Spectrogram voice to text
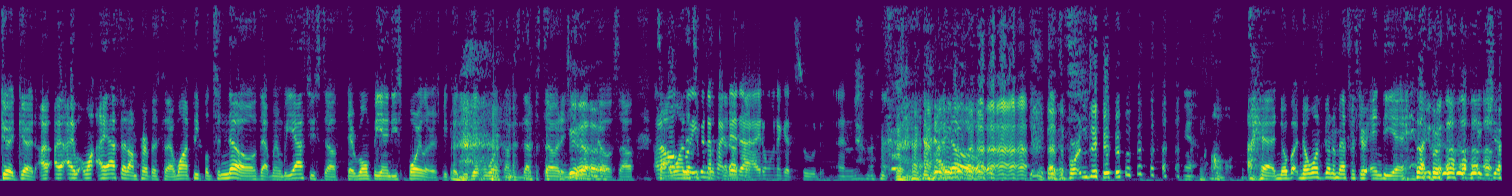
Good, good. I I, I, I asked that on purpose because I want people to know that when we ask you stuff, there won't be any spoilers because you didn't work on this episode and you don't know. So, and so I also, wanted to even put if I did. I don't want to get sued. And I know. That's important too. yeah, Oh, yeah, no, but no one's gonna mess with your NDA. Like, make sure.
